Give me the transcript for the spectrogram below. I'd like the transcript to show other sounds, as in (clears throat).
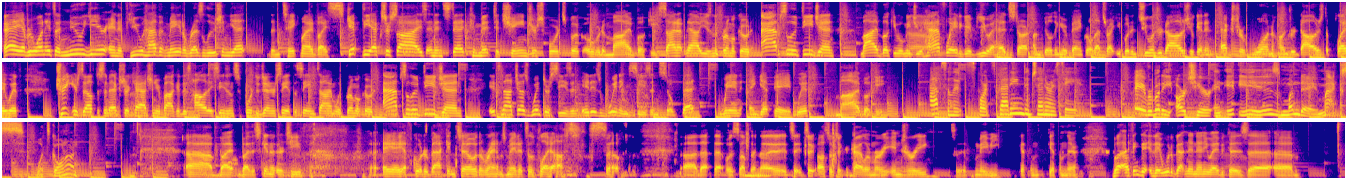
Hey everyone, it's a new year, and if you haven't made a resolution yet, then take my advice. Skip the exercise and instead commit to change your sportsbook over to MyBookie. Sign up now using the promo code AbsoluteDGen. MyBookie will meet you halfway to give you a head start on building your bankroll. That's right, you put in $200, you'll get an extra $100 to play with. Treat yourself to some extra cash in your pocket this holiday season. Support degeneracy at the same time with promo code AbsoluteDGen. It's not just winter season, it is winning season. So bet, win, and get paid with MyBookie. Absolute sports betting degeneracy. Hey everybody, Arch here, and it is Monday. Max, what's going on? Uh, by by the skin of their teeth. (laughs) AAF quarterback in tow. The Rams made it to the playoffs, (laughs) so uh, that that was something. Uh, it, it took, also took a Kyler Murray injury to maybe get them get them there, but I think they, they would have gotten in anyway because uh, um,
